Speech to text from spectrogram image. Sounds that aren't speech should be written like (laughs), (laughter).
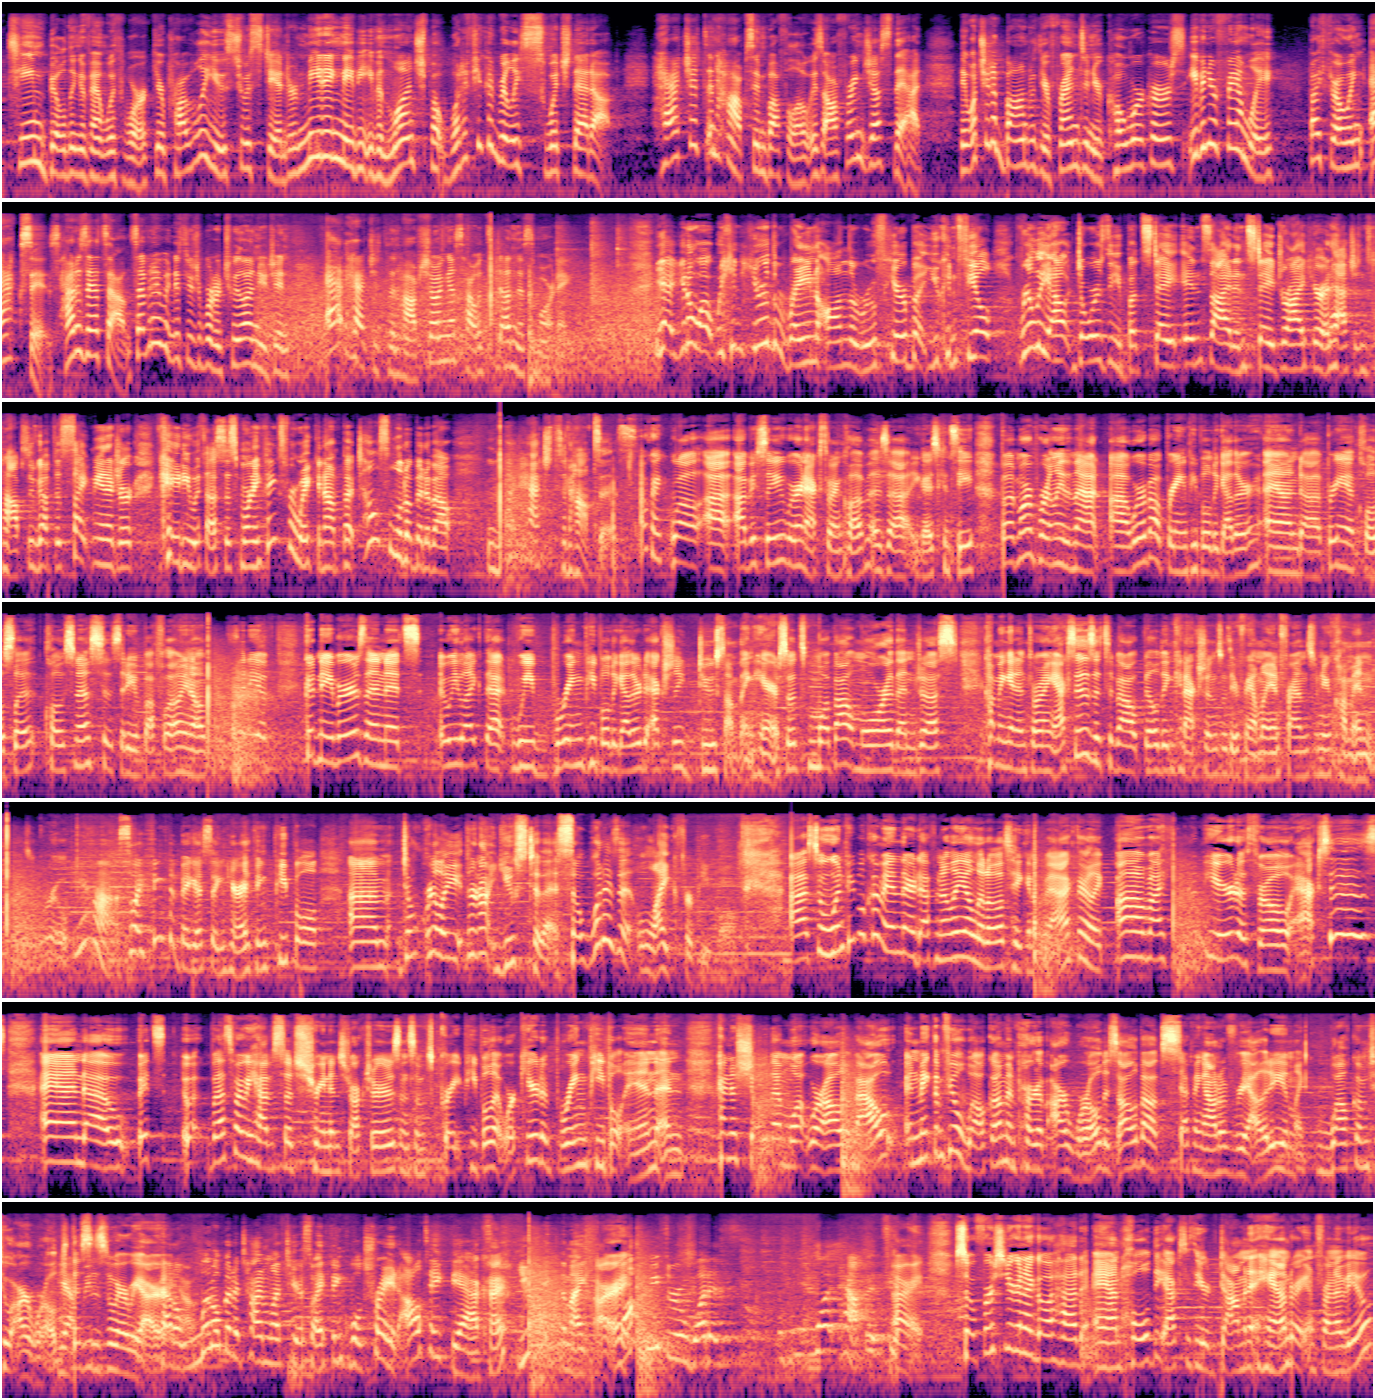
team building event with work, you're probably used to a standard meeting, maybe even lunch, but what if you could really switch that up? Hatchets and Hops in Buffalo is offering just that. They want you to bond with your friends and your coworkers, even your family, by throwing axes. How does that sound? 7 Eyewitness News reporter Twila Nugent at Hatchets and Hops showing us how it's done this morning. Yeah, you know what? We can hear the rain on the roof here, but you can feel really outdoorsy, but stay inside and stay dry here at Hatchets and Hops. We've got the site manager, Katie, with us this morning. Thanks for waking up, but tell us a little bit about what Hatchets and Hops is. Okay, well, uh, obviously we're an axe throwing club, as uh, you guys can see, but more importantly than that, uh, we're about bringing people together and uh, bringing a close closeness to the city of Buffalo. You know, city of good neighbors, and it's we like that we bring people together to actually do something here. So it's about more than just coming in and throwing axes. It's about building connections with your family and friends when you come in group. Yeah, so I think the biggest thing here, I think people um, don't really, they're not used to this. So what is it like for people? Uh, so when people come in, they're definitely a little taken aback. They're like, um, I think I'm here to throw axes. And uh, it's that's why we have such trained instructors and some great people that work here to bring people in and kind of show them what we're all about and make them feel welcome and part of our world. It's all about stepping out of reality and like, welcome to our world. Yeah, this is where we are. Got right a now. little bit of time left here, so I think we'll trade. I'll take the axe. Okay. You take the mic. All right. Walk me through what is what happens here? All right. So first you're going to go ahead and hold the axe with your dominant hand right in front of you.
